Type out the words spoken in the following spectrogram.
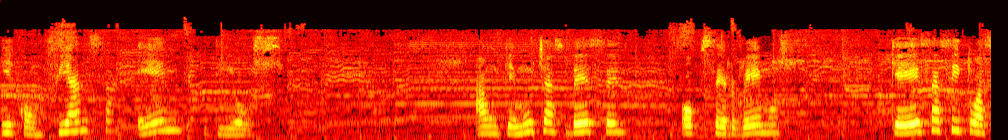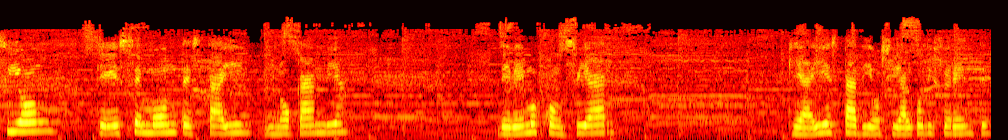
y confianza en Dios. Aunque muchas veces observemos que esa situación, que ese monte está ahí y no cambia, debemos confiar que ahí está Dios y algo diferente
